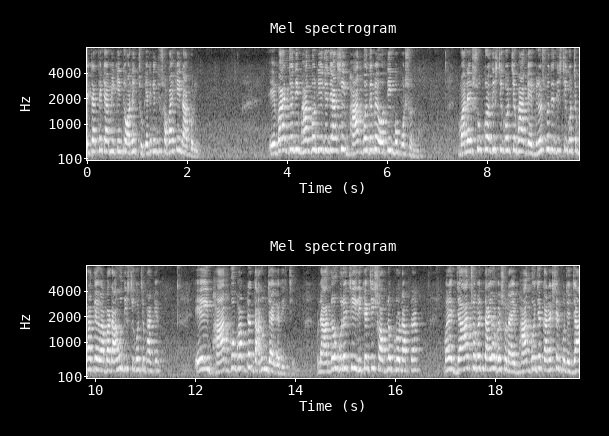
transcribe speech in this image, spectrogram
এটা থেকে আমি কিন্তু অনেক চুক, এটা কিন্তু সবাইকেই না করি। এবার যদি ভাগ্য নিয়ে যদি আসি, ভাগ্য দেবে অতীব প্রসন্ন মানে শুক্র দৃষ্টি করছে ভাগ্যে, বৃহস্পতি দৃষ্টি করছে ভাগ্যে, আবার রাহু দৃষ্টি করছে ভাগ্যে। এই ভাগ্য ভাবটা দারুণ জায়গা দিচ্ছে। মানে আগেও বলেছি, লিখেছি স্বপ্ন পূরণ আপনার। মানে যা ছবেন তাই হবে শোনা এই ভাগ্য যে কানেকশন করছে, যা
